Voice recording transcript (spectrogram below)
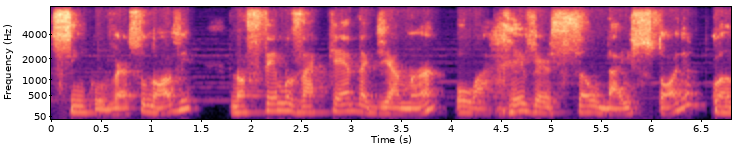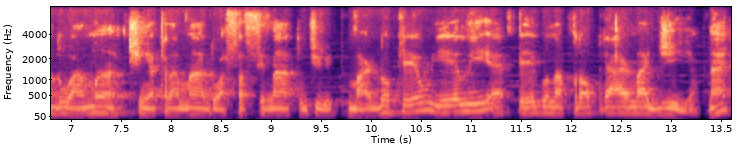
5, verso 9, nós temos a queda de Amã, ou a reversão da história, quando Amã tinha tramado o assassinato de Mardoqueu e ele é pego na própria armadilha, né?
